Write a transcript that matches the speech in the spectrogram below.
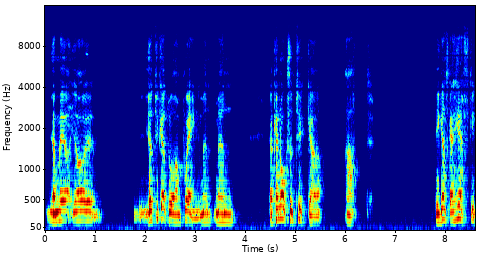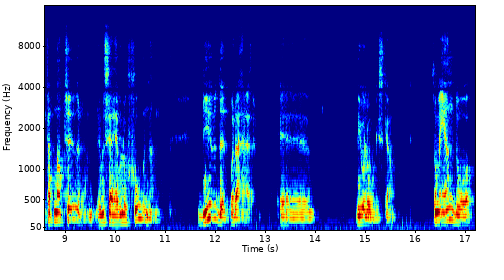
Ja, men jag, jag, jag, tycker att du har en poäng, men, men jag kan också tycka att det är ganska häftigt att naturen, det vill säga evolutionen, bjuder på det här. Eh, biologiska som ändå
